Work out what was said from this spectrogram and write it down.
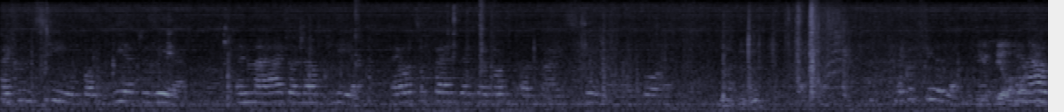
I couldn't see you from here to there, and my eyes are now clear. I also felt that there was on my skin, on my forehead. I could feel that. You can feel them And now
